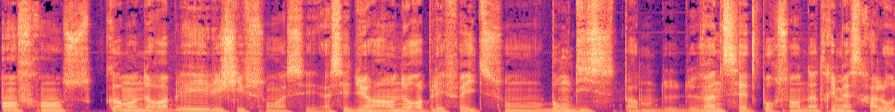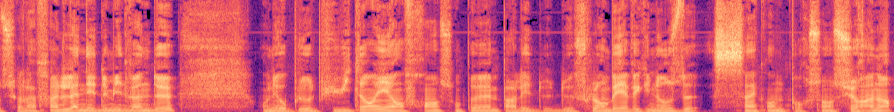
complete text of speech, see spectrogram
en France comme en Europe, et les chiffres sont assez, assez durs. Hein. En Europe, les faillites sont bondissent pardon, de, de 27% d'un trimestre à l'autre sur la fin de l'année 2022. On est au plus haut depuis 8 ans, et en France, on peut même parler de, de flambée avec une hausse de 50% sur un an.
